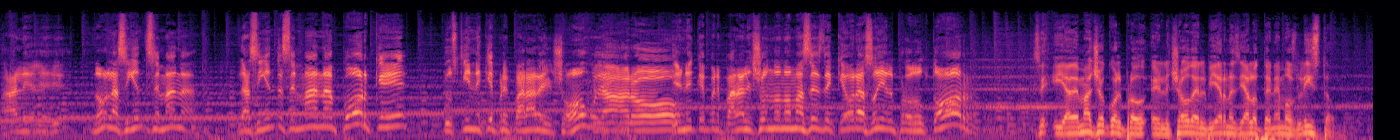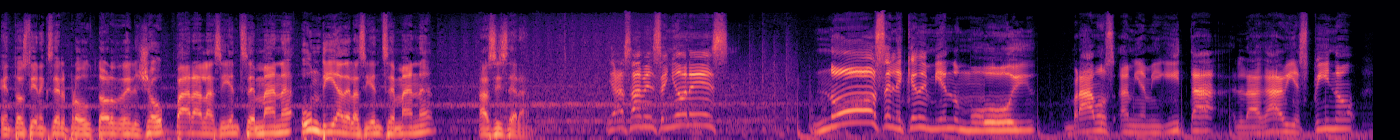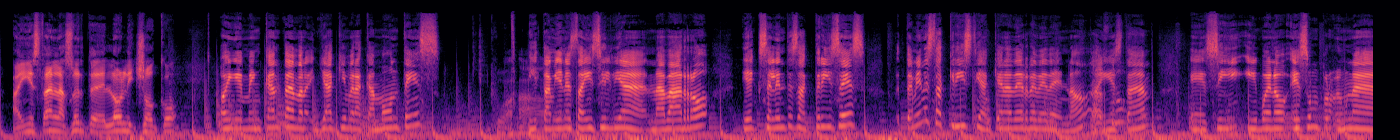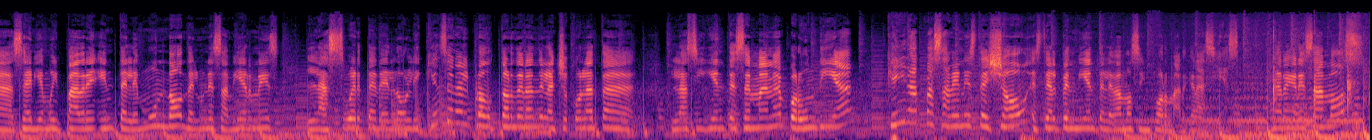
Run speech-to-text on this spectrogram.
Dale, eh, no, la siguiente semana. La siguiente semana porque pues tiene que preparar el show, güey. Claro. Tiene que preparar el show, no nomás es de que ahora soy el productor. Sí, y además, Choco, el, el show del viernes ya lo tenemos listo. Entonces tiene que ser el productor del show para la siguiente semana, un día de la siguiente semana. Así será. Ya saben, señores, no se le queden viendo muy bravos a mi amiguita, la Gaby Espino. Ahí está en la suerte de Loli Choco. Oye, me encanta Jackie Bracamontes. Y también está ahí Silvia Navarro, y excelentes actrices. También está Cristian, que era de RBD, ¿no? Ahí está. Eh, sí, y bueno, es una serie muy padre en Telemundo, de lunes a viernes, La Suerte de Loli. ¿Quién será el productor de Grande la Chocolata la siguiente semana por un día? ¿Qué irá a pasar en este show? Esté al pendiente, le vamos a informar. Gracias. Ya regresamos.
